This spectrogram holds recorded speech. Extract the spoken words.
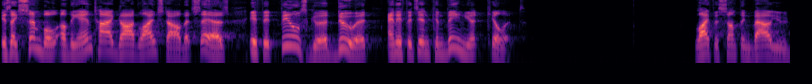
is a symbol of the anti God lifestyle that says, if it feels good, do it, and if it's inconvenient, kill it. Life is something valued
